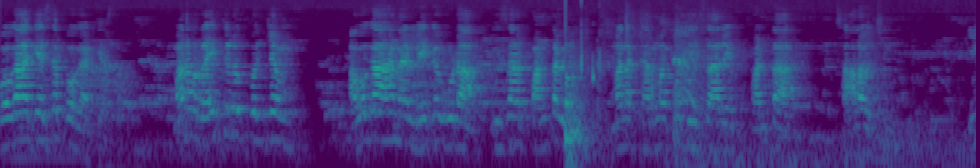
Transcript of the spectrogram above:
పొగాకేస్తే పొగాకేస్తాం మనం రైతులు కొంచెం అవగాహన లేక కూడా ఈసారి పంట మన కర్మకు ఈసారి పంట చాలా వచ్చింది. ఈ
